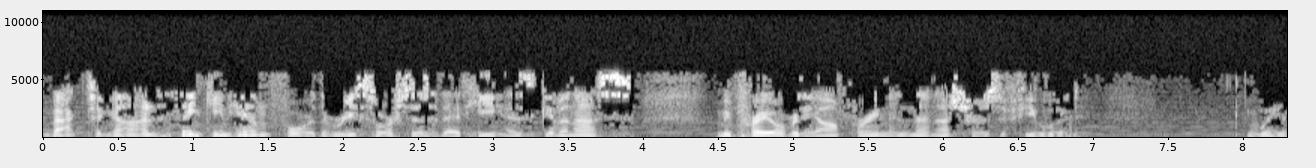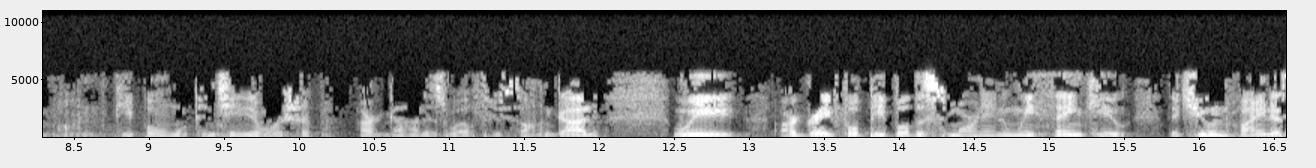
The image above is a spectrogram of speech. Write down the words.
back to God, thanking Him for the resources that He has given us. Let me pray over the offering, and then, ushers, if you would wait upon people, and we'll continue to worship our God as well through song. God, we are grateful people this morning, and we thank you that you invite us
